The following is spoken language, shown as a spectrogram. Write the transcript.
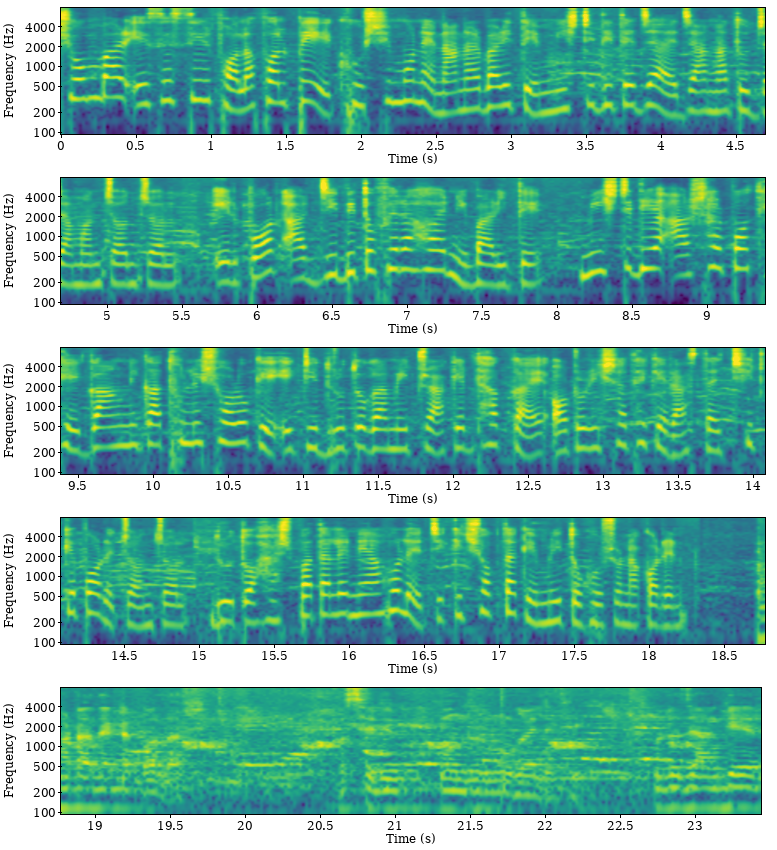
সোমবার এসএসসির ফলাফল পেয়ে খুশি মনে নানার বাড়িতে মিষ্টি দিতে যায় জান্নাতুজ্জামান চঞ্চল। এরপর আর জীবিত ফেরা হয়নি বাড়িতে। মিষ্টি দিয়ে আসার পথে গাংনি কাথুলি সড়কে একটি দ্রুতগামী ট্রাকের ধাক্কায় অটোরিকশা থেকে রাস্তায় ছিটকে পড়ে চঞ্চল। দ্রুত হাসপাতালে নেওয়া হলে চিকিৎসক তাকে মৃত ঘোষণা করেন। হঠাৎ একটা কল আসে। ও সেটির বন্ধুর মোবাইলে থেকে। বলল যে আঙ্কেল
